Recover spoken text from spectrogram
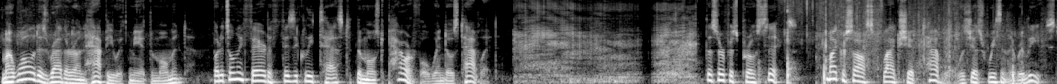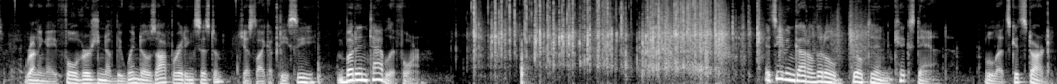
My wallet is rather unhappy with me at the moment, but it's only fair to physically test the most powerful Windows tablet. The Surface Pro 6. Microsoft's flagship tablet was just recently released, running a full version of the Windows operating system, just like a PC, but in tablet form. It's even got a little built-in kickstand. Let's get started.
